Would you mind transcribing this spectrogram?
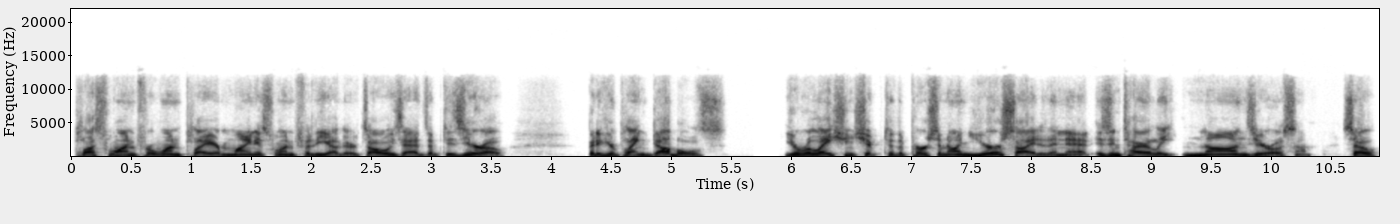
plus one for one player, minus one for the other. It always adds up to zero. But if you're playing doubles, your relationship to the person on your side of the net is entirely non-zero sum. So,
